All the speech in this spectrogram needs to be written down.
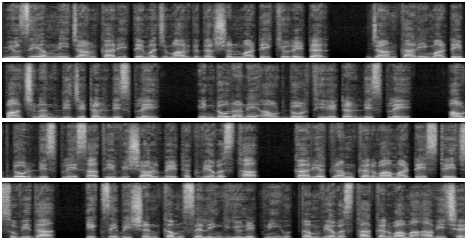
મ્યુઝિયમની જાણકારી તેમજ માર્ગદર્શન માટે ક્યુરેટર, જાણકારી માટે પાંચ નંગ ડિજિટલ ડિસ્પ્લે ઇન્ડોર અને outdoor theatre display, outdoor display સાથે વિશાળ બેઠક વ્યવસ્થા, કાર્યક્રમ કરવા માટે સ્ટેજ સુવિધા, એક્ઝિબિશન કમ સેલિંગ યુનિટની ઉત્તમ વ્યવસ્થા કરવામાં આવી છે.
